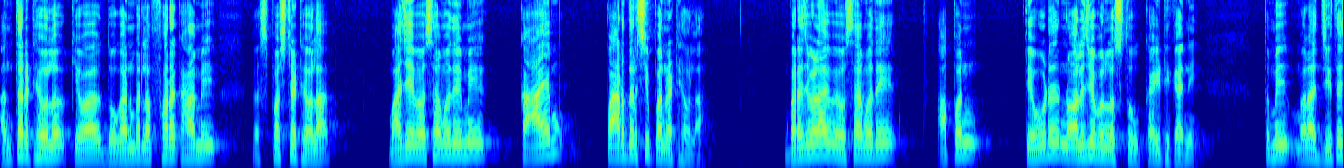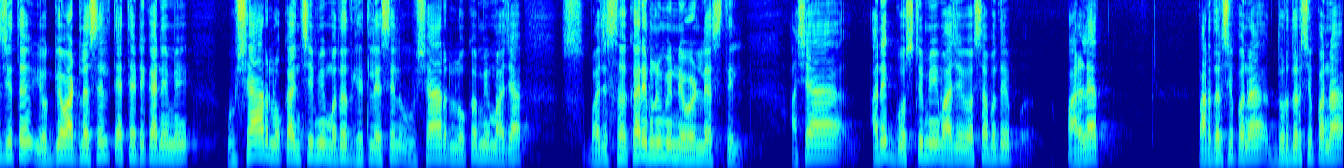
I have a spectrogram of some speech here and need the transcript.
अंतर ठेवलं किंवा दोघांमधला फरक हा मी स्पष्ट ठेवला. माझ्या व्यवसायामध्ये मी कायम पारदर्शीपणा ठेवला. बऱ्याच वेळा व्यवसायामध्ये आपण तेवढं नॉलेजेबल नसतो काही ठिकाणी. तर मी मला जिथं जिथं योग्य वाटलं असेल त्या त्या ठिकाणी मी हुशार लोकांची मी मदत घेतली असेल. हुशार लोक मी माझ्या माझे सहकारी म्हणून मी निवडले असतील. अशा अनेक गोष्टी मी माझ्या व्यवसायामध्ये पाळल्यात. पारदर्शीपणा दूरदर्शीपणा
